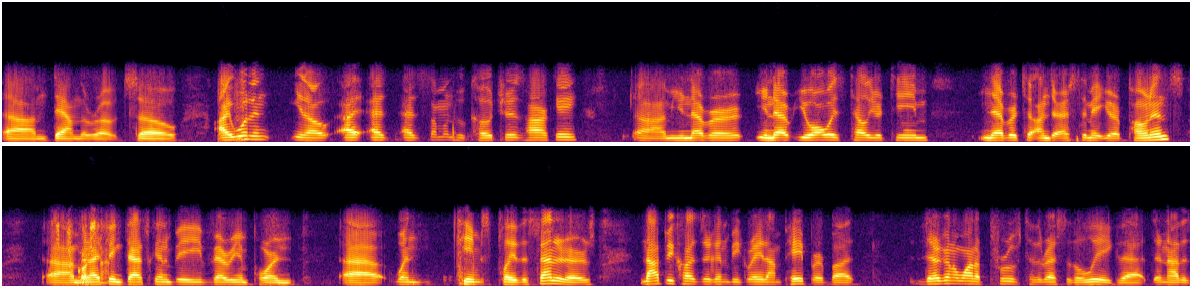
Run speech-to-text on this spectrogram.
um, down the road. So I mm-hmm. wouldn't, you know, I, as as someone who coaches hockey, um, you never, you never, you always tell your team never to underestimate your opponents, um, and I not. think that's going to be very important uh, when teams play the Senators. Not because they're going to be great on paper, but they're going to want to prove to the rest of the league that they're not as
